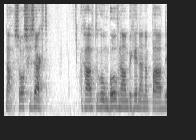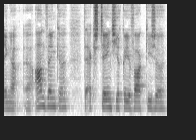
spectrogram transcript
Nou, zoals gezegd, ga ik er gewoon bovenaan beginnen en een paar dingen uh, aanvinken. De exchange, hier kun je vaak kiezen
